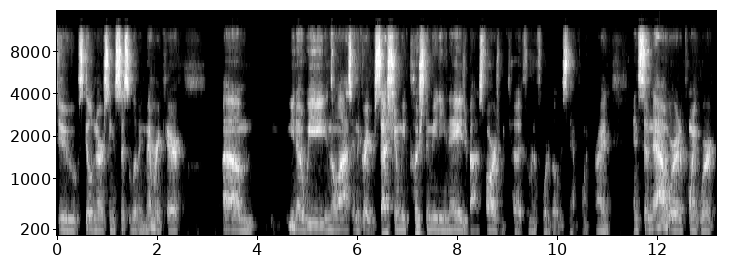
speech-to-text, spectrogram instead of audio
to skilled nursing, assisted living, memory care, um, you know, we in the last in the Great Recession, we pushed the median age about as far as we could from an affordability standpoint, right? And so now we're at a point where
